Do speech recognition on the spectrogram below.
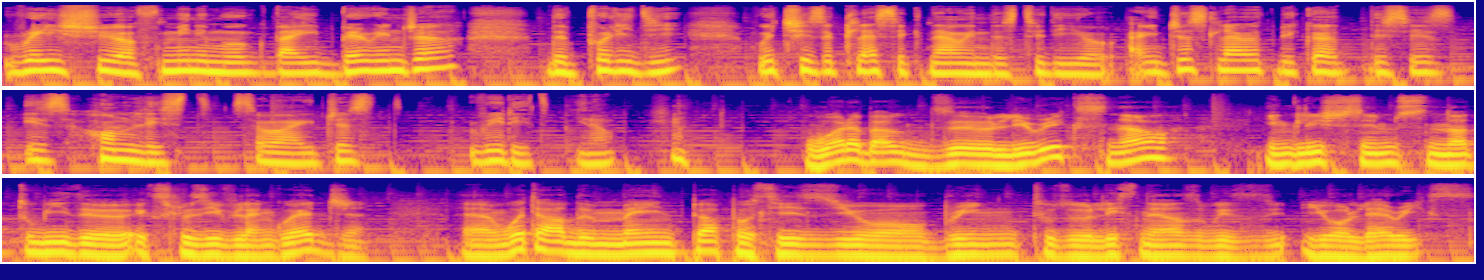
ratio of Minimoog by Behringer, the Poly which is a classic now in the studio. I just love it because this is his home list, so I just read it, you know. what about the lyrics now? English seems not to be the exclusive language. Uh, what are the main purposes you bring to the listeners with your lyrics?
